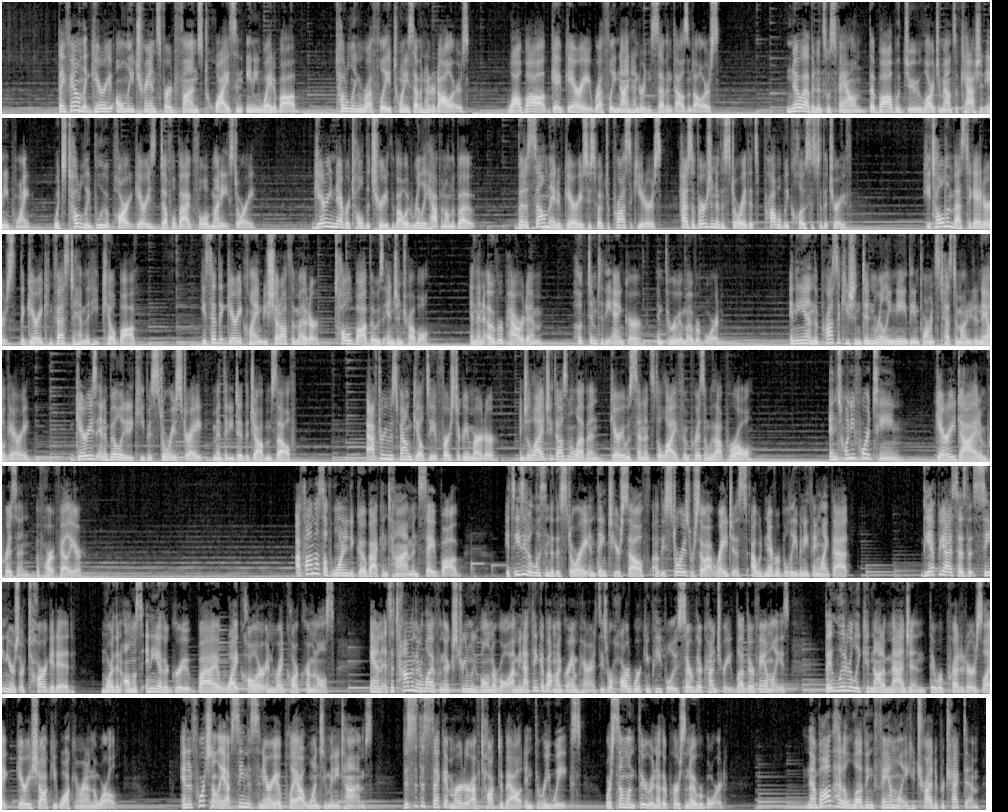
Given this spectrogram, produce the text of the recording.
They found that Gary only transferred funds twice in any way to Bob, totaling roughly $2,700, while Bob gave Gary roughly $907,000. No evidence was found that Bob withdrew large amounts of cash at any point, which totally blew apart Gary's duffel bag full of money story. Gary never told the truth about what really happened on the boat, but a cellmate of Gary's who spoke to prosecutors has a version of the story that's probably closest to the truth. He told investigators that Gary confessed to him that he'd killed Bob. He said that Gary claimed he shut off the motor told Bob there was engine trouble, and then overpowered him, hooked him to the anchor, and threw him overboard. In the end, the prosecution didn't really need the informant's testimony to nail Gary. Gary's inability to keep his story straight meant that he did the job himself. After he was found guilty of first degree murder, in July 2011, Gary was sentenced to life in prison without parole. In 2014, Gary died in prison of heart failure. I find myself wanting to go back in time and save Bob. It's easy to listen to this story and think to yourself, oh, these stories were so outrageous. I would never believe anything like that. The FBI says that seniors are targeted more than almost any other group by white collar and red collar criminals. And it's a time in their life when they're extremely vulnerable. I mean, I think about my grandparents. These were hardworking people who served their country, loved their families. They literally could not imagine they were predators like Gary Shockey walking around in the world. And unfortunately, I've seen this scenario play out one too many times. This is the second murder I've talked about in three weeks where someone threw another person overboard. Now, Bob had a loving family who tried to protect him,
